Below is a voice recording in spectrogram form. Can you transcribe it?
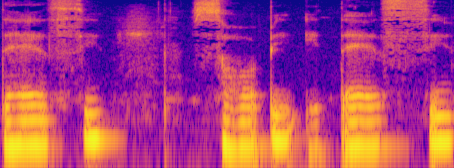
desce, sobe e desce.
